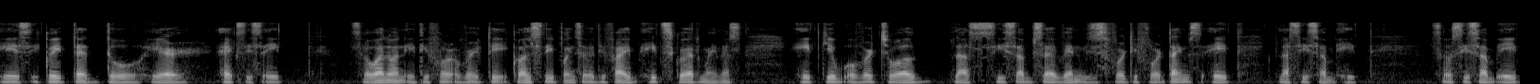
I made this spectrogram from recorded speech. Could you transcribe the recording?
is equated to here x is 8 so 1184 over 3 equals 3.75 8 squared minus 8 cube over 12 plus c sub 7 which is 44 times 8 plus c sub 8 so c sub 8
